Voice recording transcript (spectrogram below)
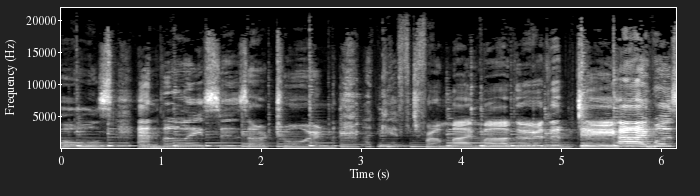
holes, and the laces are torn. A gift from my mother the day I was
